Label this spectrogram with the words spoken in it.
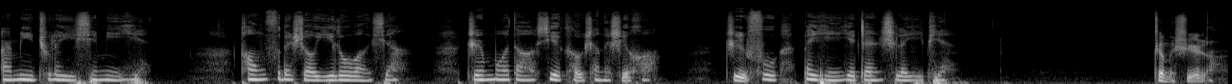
而泌出了一些蜜液，童父的手一路往下，直摸到血口上的时候，指腹被银液沾湿了一片。这么湿了，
